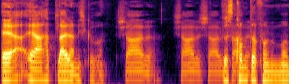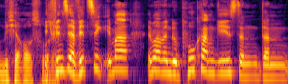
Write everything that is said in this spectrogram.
Er, er hat leider nicht gewonnen. Schade, schade, schade. Das schade. kommt davon, wenn man mich herausfordert. Ich find's ja witzig, immer, immer wenn du pokern gehst, dann, dann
